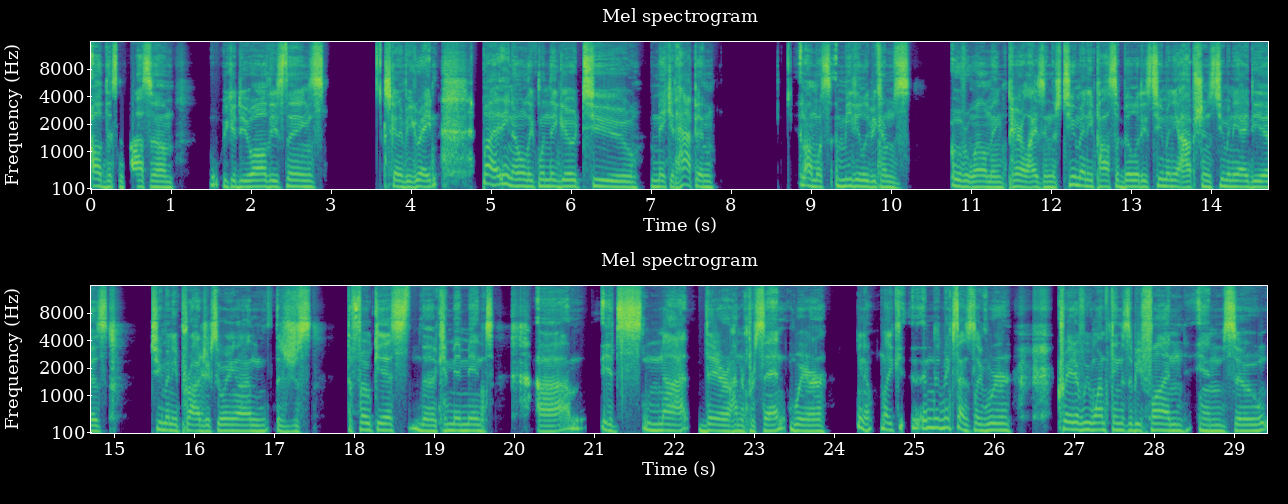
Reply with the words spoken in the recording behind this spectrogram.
oh this is awesome. We could do all these things. It's going to be great. But you know like when they go to make it happen it almost immediately becomes overwhelming paralyzing. There's too many possibilities too many options too many ideas too many projects going on. There's just the focus the commitment. Um, it's not there 100% where you know like and it makes sense like we're creative we want things to be fun and so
